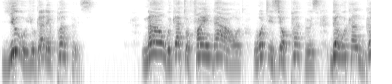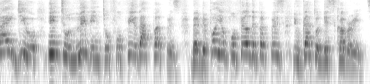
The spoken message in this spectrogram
You, you got a purpose. Now we got to find out what is your purpose. Then we can guide you into living to fulfill that purpose. But before you fulfill the purpose, you've got to discover it.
